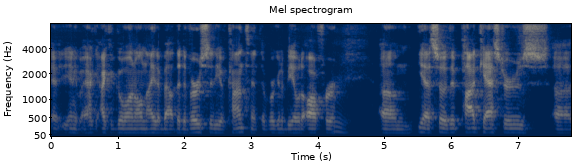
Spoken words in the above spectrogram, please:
uh, anyway, I, I, could go on all night about the diversity of content that we're going to be able to offer. Mm. Um, yeah, so the podcasters, uh,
